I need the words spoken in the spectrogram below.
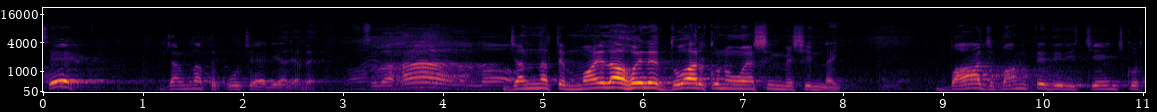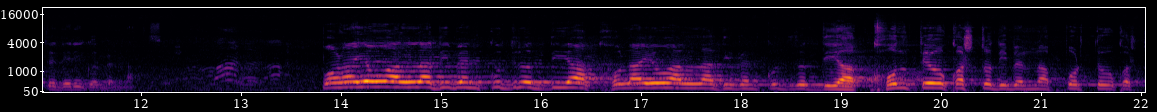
সেট জান্নাতে পৌঁছায় দেওয়া যাবে। জান্নাতে ময়লা হইলে দোয়ার কোনো ওয়াশিং মেশিন নাই। বাজ বাঁধতে দেরি চেঞ্জ করতে দেরি করবেন না। পড়ায়ও আল্লাহ দিবেন কুদরত দিয়া খোলায়ও আল্লাহ দিবেন কুদরত দিয়া খোলতেও কষ্ট দিবেন না পড়তেও কষ্ট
